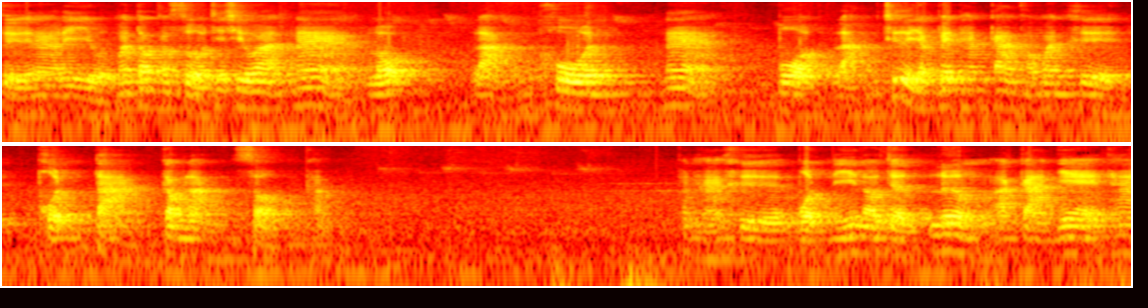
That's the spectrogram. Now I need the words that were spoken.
สือนารีอยู่ มันตรงกับสูตรที่ชื่อว่าหน้าลบหลังคูณหน้าบวกหลังชื่ออยังเป็นทางการของมันคือ ผลต่างกำลังสองครับ ปัญหาคือบทนี้เราจะเริ่มอาการแย่ถ้า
